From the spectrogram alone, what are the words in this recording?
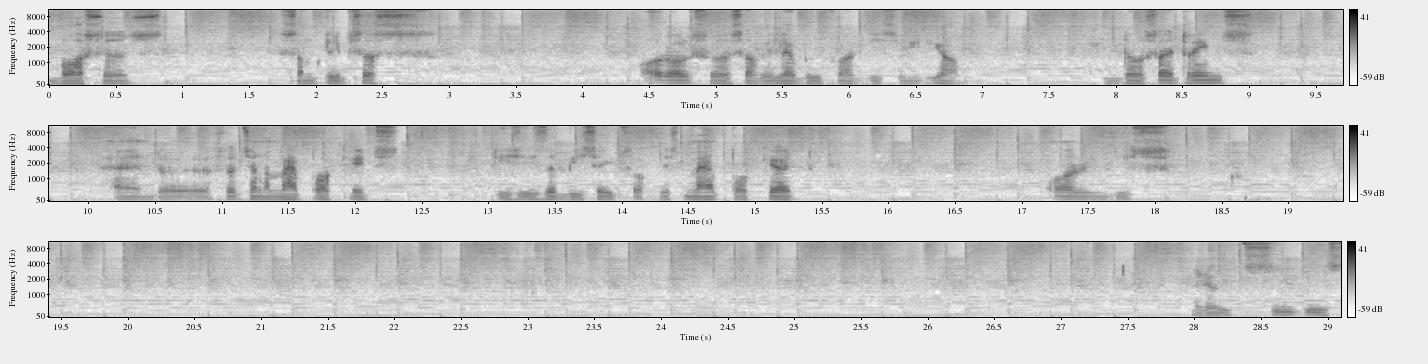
bosses, some clips are also available for this area. Door side rims and uh, such on a map pockets this is the b sides of this map pocket. Or this. I will see this.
